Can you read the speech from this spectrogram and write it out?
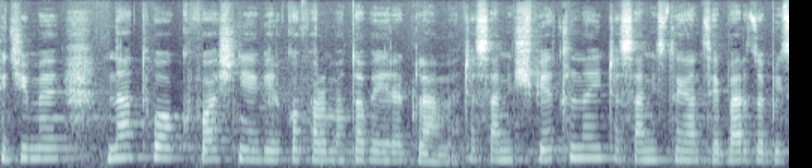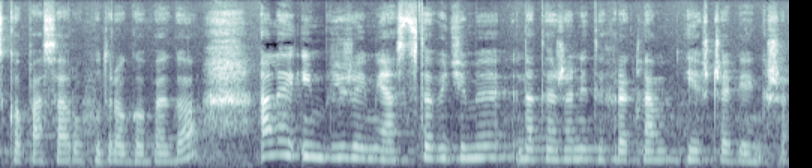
widzimy natłok właśnie wielkoformatowej reklamy. Czasami świetlnej, czasami stojącej bardzo blisko pasa ruchu drogowego, ale im bliżej miast, to widzimy natężenie tych reklam jeszcze większe.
